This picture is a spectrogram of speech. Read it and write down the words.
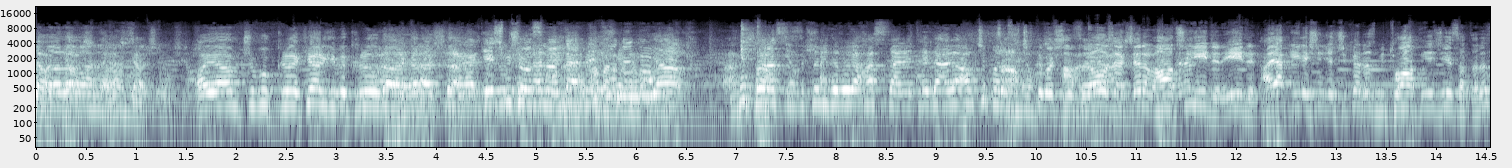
Yavaş yavaş yavaş yavaş. Ayağım çubuk kraker gibi kırıldı arkadaşlar. Geçmiş olsun Önder Bey. Ya bu parasızlıkla bir de böyle hastane tedavi alçı parası çıktı başınıza. Ne olacak canım? Alçı iyidir, iyidir. Ayak iyileşince çıkarız, bir tuhafiyeciye satarız.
